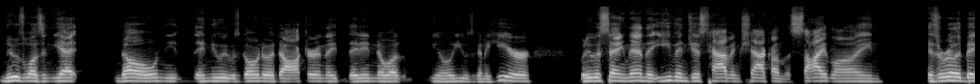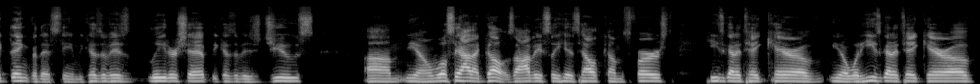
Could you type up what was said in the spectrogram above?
news wasn't yet known. They knew he was going to a doctor, and they they didn't know what you know he was going to hear. But he was saying then that even just having Shaq on the sideline is a really big thing for this team because of his leadership, because of his juice. Um, you know, we'll see how that goes. Obviously, his health comes first. He's got to take care of you know what he's got to take care of,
